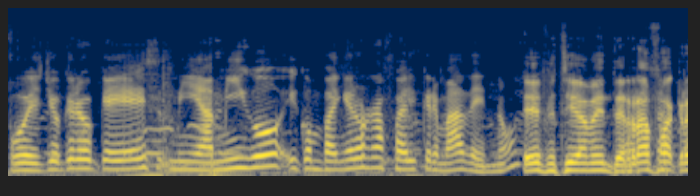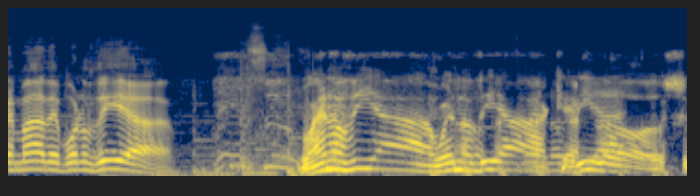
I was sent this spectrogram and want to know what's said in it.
Pues yo creo que es mi amigo y compañero Rafael Cremades, ¿no? Efectivamente, Rafa Cremade, buenos días. Buenos días, buenos días, queridos.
